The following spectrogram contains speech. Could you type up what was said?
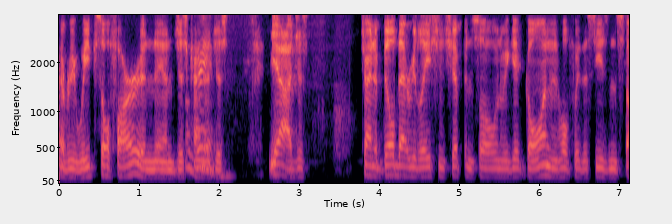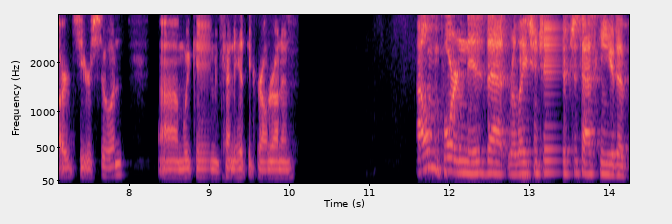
every week so far, and then just oh, kind of just, yeah, just trying to build that relationship. And so when we get going, and hopefully the season starts here soon, um, we can kind of hit the ground running. How important is that relationship? Just asking you to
